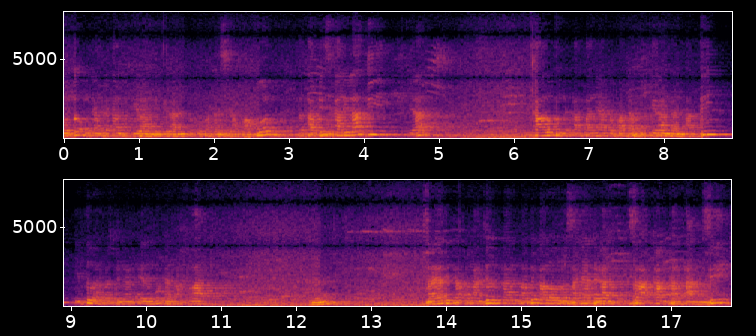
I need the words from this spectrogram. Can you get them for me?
Untuk menyampaikan pikiran-pikiran itu kepada siapa pun tetapi sekali lagi ya kalau pendekatannya kepada pikiran dan hati itu harus dengan ilmu dan akhlak. Ya. saya tidak menganjurkan tapi kalau urusannya dengan seragam dan tangsi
